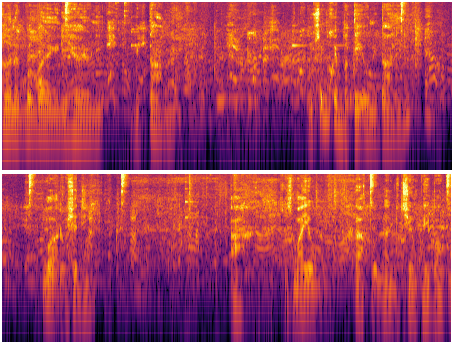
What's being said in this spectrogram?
Pagka nagbabay ang gihayo ni Biktami. Unsa mo kay batio ni Tali, no? Waro siya din. Ah, mas mayo ako lang gid siyang pahibaw ko.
